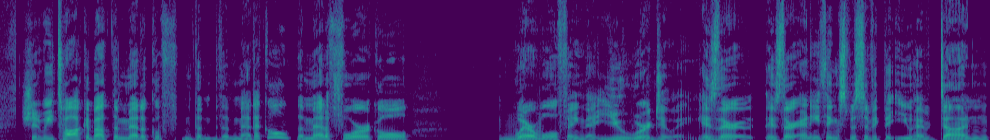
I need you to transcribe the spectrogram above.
Should we talk about the medical, the the medical, the metaphorical werewolfing that you were doing? Is there is there anything specific that you have done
